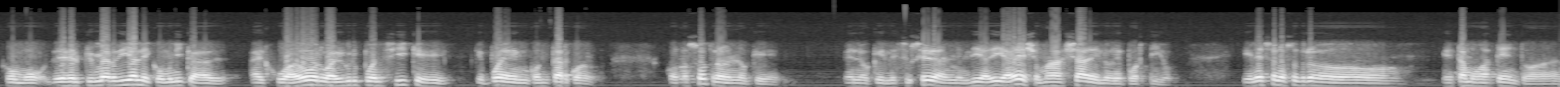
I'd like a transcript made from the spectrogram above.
como desde el primer día le comunica al, jugador o al grupo en sí que, que pueden contar con, con nosotros en lo que en lo que les suceda en el día a día a ellos, más allá de lo deportivo. Y en eso nosotros estamos atentos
